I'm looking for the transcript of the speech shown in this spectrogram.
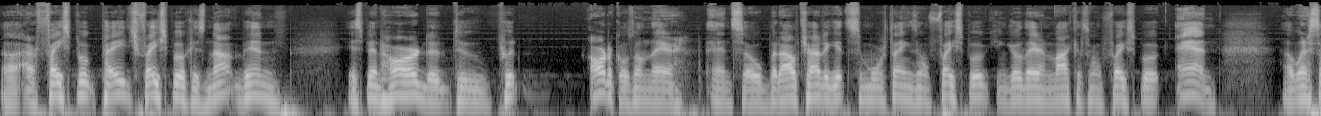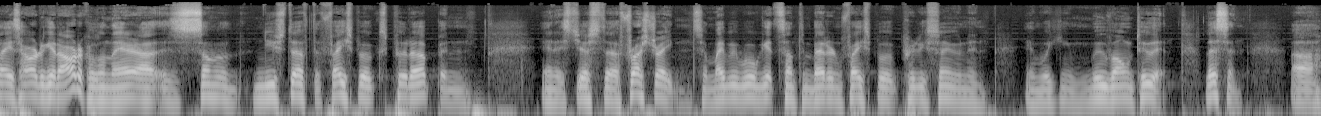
uh, our Facebook page, Facebook has not been, it's been hard to, to put articles on there. And so, but I'll try to get some more things on Facebook. You can go there and like us on Facebook. And uh, when I say it's hard to get articles on there, uh, is some of new stuff that Facebook's put up, and and it's just uh, frustrating. So maybe we'll get something better than Facebook pretty soon, and and we can move on to it. Listen, uh,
